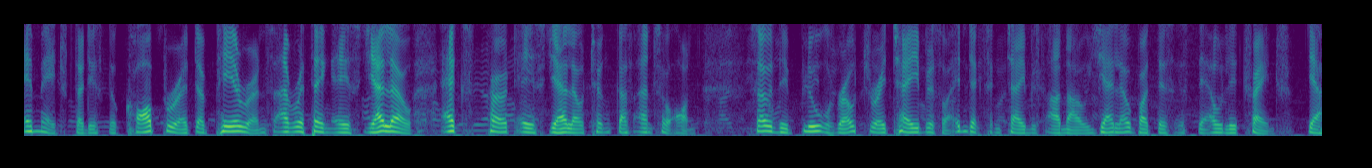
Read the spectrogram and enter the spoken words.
image, that is the corporate appearance. Everything is yellow. Expert is yellow, Tünkers, and so on. So the blue rotary tables or indexing tables are now yellow, but this is the only change. Yeah,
